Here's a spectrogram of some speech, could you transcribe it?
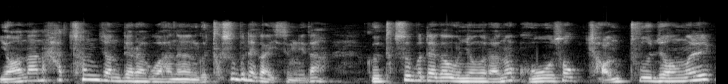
연안 하천전대라고 하는 그 특수부대가 있습니다. 그 특수부대가 운영을 하는 고속 전투정을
